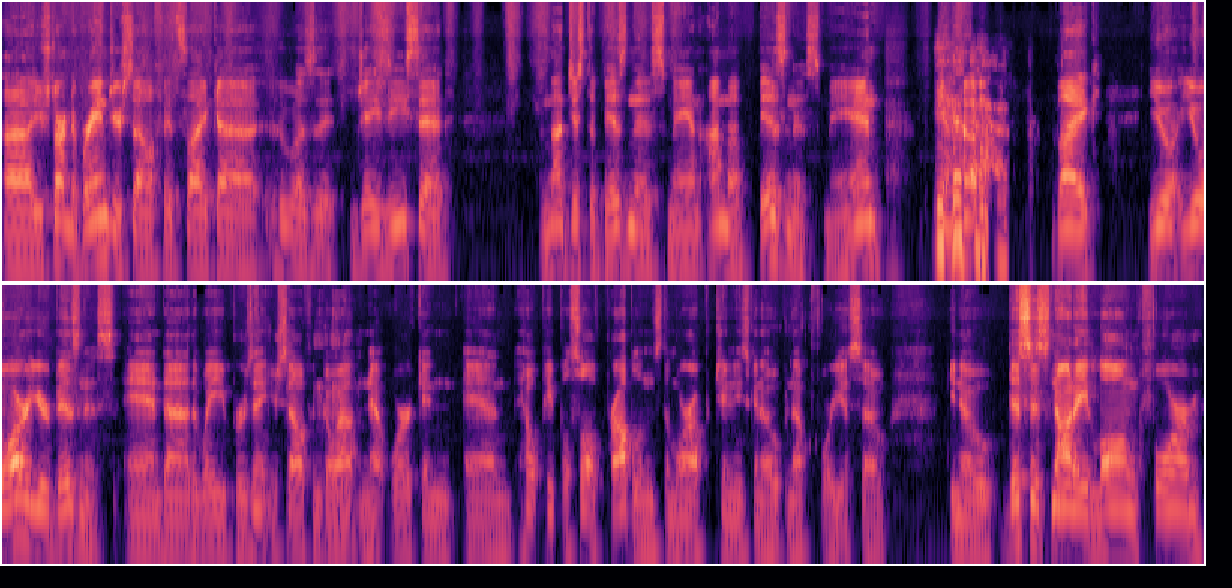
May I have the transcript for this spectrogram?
Uh, you're starting to brand yourself. It's like uh, who was it? Jay Z said, "I'm not just a business man. I'm a business man." You yeah. Know? like you you are your business, and uh, the way you present yourself and go out and network and and help people solve problems, the more opportunities going to open up for you. So, you know, this is not a long form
